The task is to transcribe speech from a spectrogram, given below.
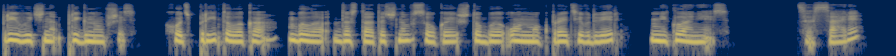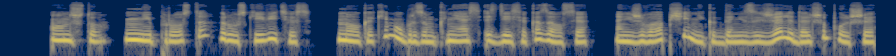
привычно пригнувшись. Хоть притолока была достаточно высокой, чтобы он мог пройти в дверь, не кланяясь. «Цесаре?» Он что, не просто русский витязь? Но каким образом князь здесь оказался? Они же вообще никогда не заезжали дальше Польши.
